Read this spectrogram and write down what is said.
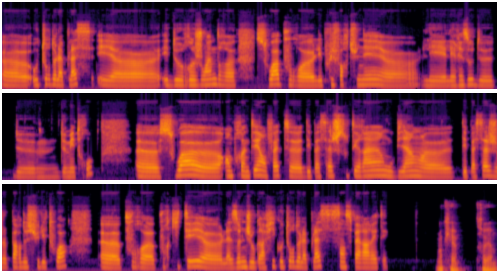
euh, autour de la place et, euh, et, de rejoindre soit pour les plus fortunés les, les, réseaux de, de, de métro, soit emprunter en fait des passages souterrains ou bien des passages par-dessus les toits pour, pour quitter la zone géographique autour de la place sans se faire arrêter. Ok, très bien.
